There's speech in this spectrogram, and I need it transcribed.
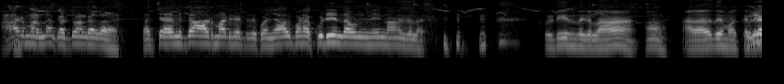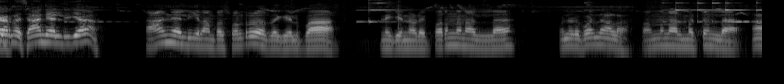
ஆடு மாடுலாம் கட்டுவாங்க அதை. தச்சாயமே தான் ஆடு மாடு கட்டுது. கொஞ்ச நாள் போனால் குடியிருந்தவன் நீ நான் இதில். குடியிருந்துக்கலாம். ஆ. அதாவது மக்களே சாணி அள்ளிருக்கியா சாணி அள்ளிக்கலாம். இப்போ சொல்கிறத கேளுப்பா. இன்னைக்கு என்னுடைய பிறந்த நாளில் உன்னோட பிறந்த நாளா? பிறந்த நாள் மட்டும் இல்லை. ஆ.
